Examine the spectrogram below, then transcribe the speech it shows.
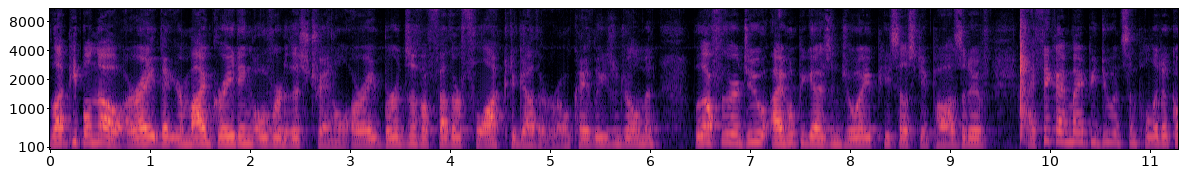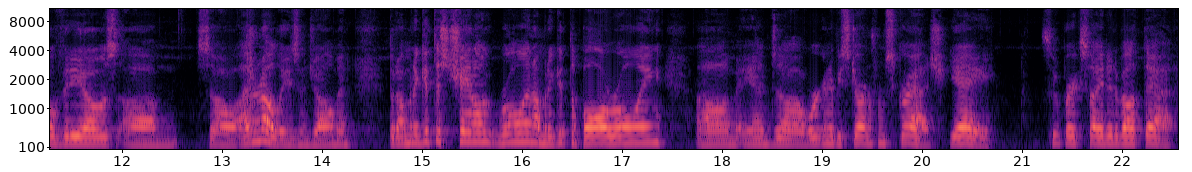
Let people know, all right, that you're migrating over to this channel. All right, birds of a feather flock together. Okay, ladies and gentlemen. Without further ado, I hope you guys enjoy. Peace out, stay positive. I think I might be doing some political videos. Um, so I don't know, ladies and gentlemen. But I'm going to get this channel rolling. I'm going to get the ball rolling. Um, and uh, we're going to be starting from scratch. Yay. Super excited about that.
